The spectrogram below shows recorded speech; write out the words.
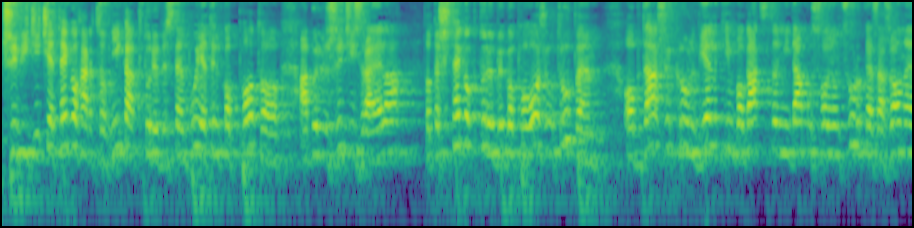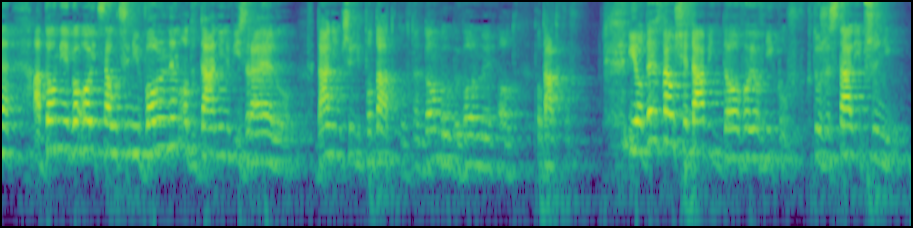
Czy widzicie tego harcownika, który występuje tylko po to, aby lżyć Izraela? To też tego, który by go położył trupem, obdarzy król wielkim bogactwem i da mu swoją córkę za żonę, a dom jego ojca uczyni wolnym od danin w Izraelu. Danin, czyli podatków. Ten dom byłby wolny od podatków. I odezwał się Dawid do wojowników, którzy stali przy nim.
